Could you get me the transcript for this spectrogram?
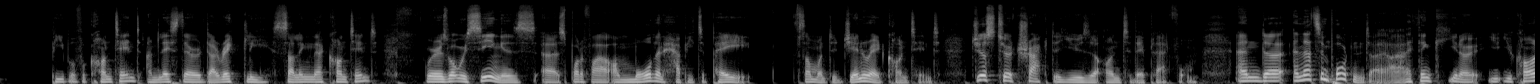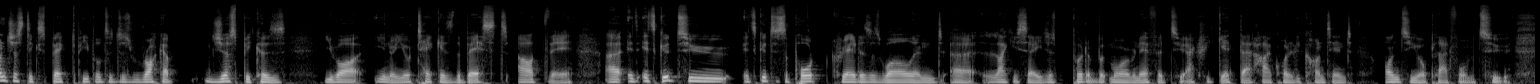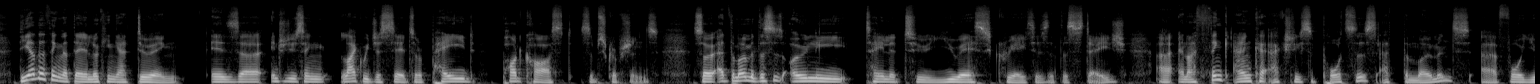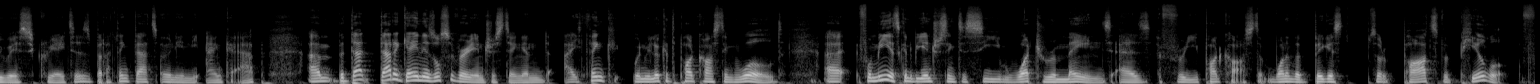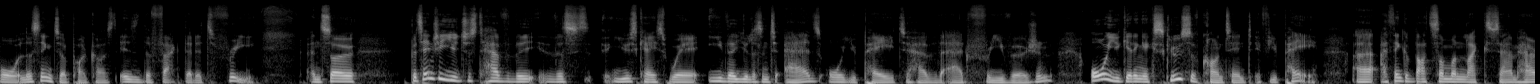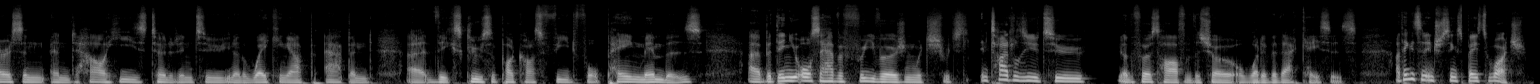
people for content unless they're directly selling their content. Whereas what we're seeing is uh, Spotify are more than happy to pay someone to generate content just to attract a user onto their platform and uh, and that's important I, I, think you know you, you can't just expect people to just rock up just because you are you know your tech is the best out there. Uh, it, it's good to it's good to support creators as well and uh, like you say just put a bit more of an effort to actually get that high quality content onto your platform too. The other thing that they're looking at doing is uh, introducing like we just said sort of paid podcast subscriptions. So at the moment, this is only tailored to US creators at this stage. Uh, and I think Anchor actually supports this at the moment uh, for US creators, but I think that's only in the Anchor app. Um, but that, that again is also very interesting. And I think when we look at the podcasting world, uh, for me, it's going to be interesting to see what remains as a free podcast. One of the biggest sort of parts of appeal for listening to a podcast is the fact that it's free. And so, potentially you just have the this use case where either you listen to ads or you pay to have the ad free version or you're getting exclusive content if you pay. Uh, i think about someone like sam harris and, and how he's turned it into you know the waking up app and uh, the exclusive podcast feed for paying members. Uh, but then you also have a free version which which entitles you to you know the first half of the show or whatever that case is. I think it's an interesting space to watch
